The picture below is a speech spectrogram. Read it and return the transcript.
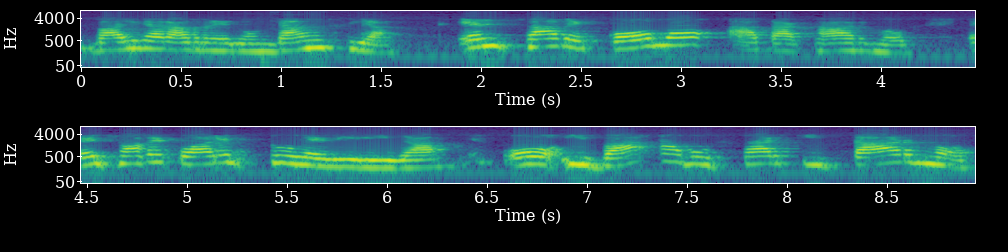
valga la redundancia. Él sabe cómo atacarnos, él sabe cuál es tu debilidad oh, y va a buscar quitarnos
